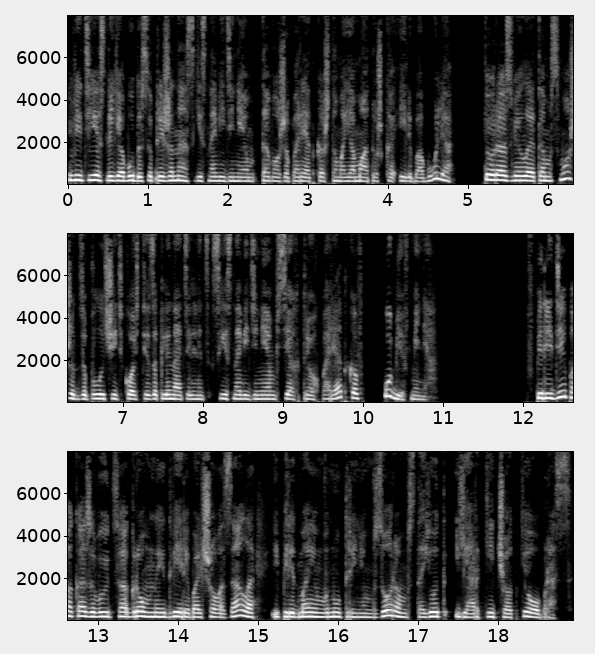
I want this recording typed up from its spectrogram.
Ведь если я буду сопряжена с ясновидением того же порядка, что моя матушка или бабуля, то разве Лэтом сможет заполучить кости заклинательниц с ясновидением всех трех порядков, убив меня? Впереди показываются огромные двери большого зала, и перед моим внутренним взором встает яркий четкий образ.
